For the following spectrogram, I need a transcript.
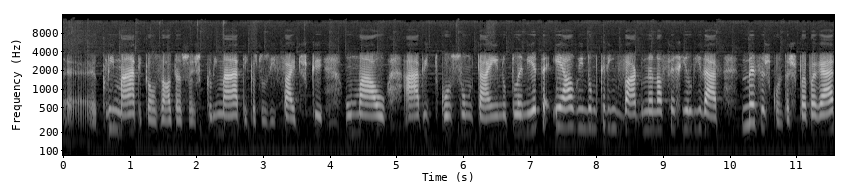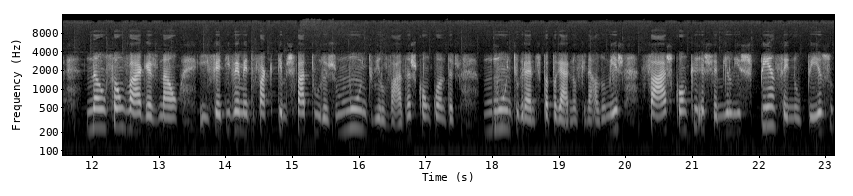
eh, climática, as alterações climáticas, os efeitos que o mau hábito de consumo tem no planeta, é algo ainda um bocadinho vago na nossa realidade. Mas as contas para pagar não são vagas, não. E efetivamente o facto de termos faturas muito elevadas, com contas muito grandes para pagar no final do mês, faz com que as famílias pensem no peso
